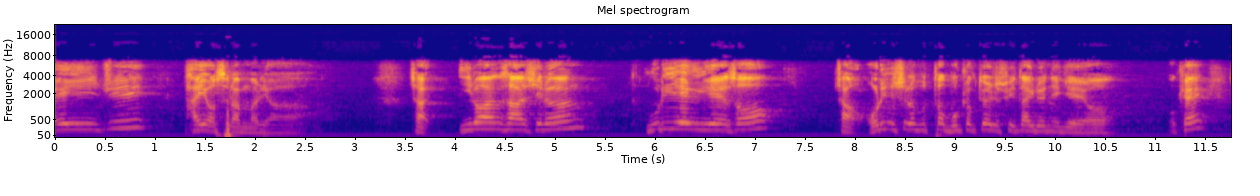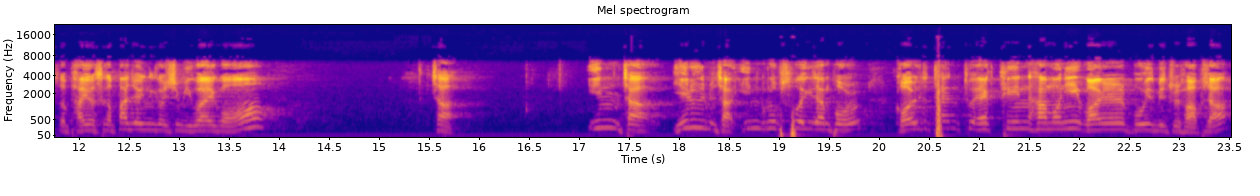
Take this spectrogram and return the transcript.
age bias란 말이야. 자, 이러한 사실은 우리에 의해서 자, 어린 시절부터 목격되어질 수 있다 이런 얘기예요. 오케이? 그래서 바이어스가 빠져 있는 것이 이거이고. 자, in 자, 예를 들면 자, in groups for example, girls tend to act in harmony while boys meet 봐보자.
